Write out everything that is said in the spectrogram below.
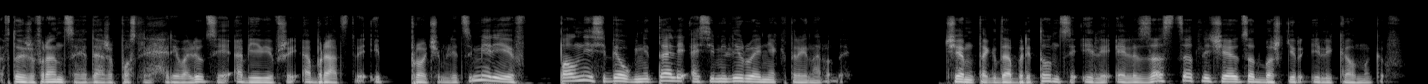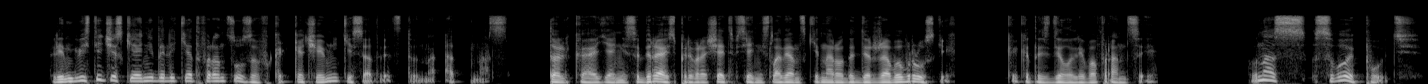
В той же Франции, даже после революции, объявившей о братстве и прочем лицемерии, вполне себя угнетали, ассимилируя некоторые народы. Чем тогда бретонцы или эльзасцы отличаются от башкир или калмыков? Лингвистически они далеки от французов, как кочевники, соответственно, от нас. Только я не собираюсь превращать все неславянские народы державы в русских, как это сделали во Франции. У нас свой путь,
